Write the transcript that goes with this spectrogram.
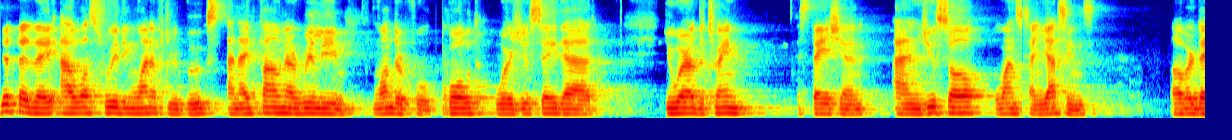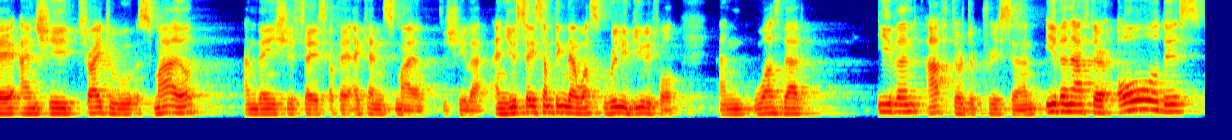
Yesterday, I was reading one of your books and I found a really wonderful quote where you say that you were at the train station and you saw one sannyasin over there and she tried to smile and then she says, Okay, I can smile to Sheila." And you say something that was really beautiful and was that even after the prison, even after all this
